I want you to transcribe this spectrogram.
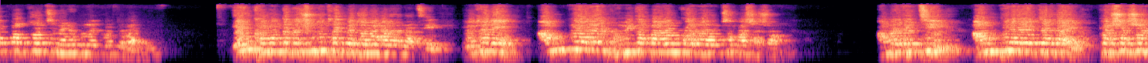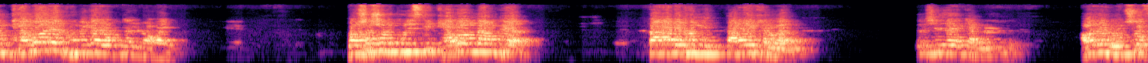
একমাত্র হচ্ছে ম্যানিপুলেট করতে পারবে। এই ক্ষমতাটা শুধু থাকবে জনগণের কাছে। এখানে আম্পায়ারের ভূমিকা পালন করবে হচ্ছে প্রশাসন। আমরা দেখছি আম্পায়ারের জায়গায় প্রশাসন খেলোয়াড়ের ভূমিকায় অবতীর্ণ হয়। প্রশাসন পুলিশ কি খেলোয়াড় না তারা দেখুন তারাই খেলোয়াড় সে জায়গায় আমাদের রুলস অফ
